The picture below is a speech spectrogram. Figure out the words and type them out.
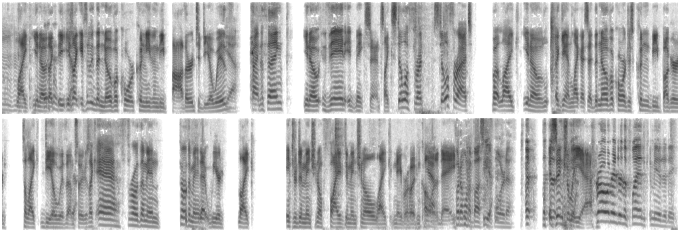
Mhm. like you know like he's Yeah. like it's something the Nova Corps couldn't even be bothered to deal with yeah, kind of thing, you know, then it makes sense. Like still a threat, still a threat, but like, you know, again, like I said, the Nova Corps just couldn't be buggered to like deal with them. So they're just like, eh, throw them in, throw them in that weird like interdimensional, five dimensional like neighborhood and call Yeah. it a day. put them on a bus to Yeah. Florida. Essentially, yeah. Throw them into the planned community.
